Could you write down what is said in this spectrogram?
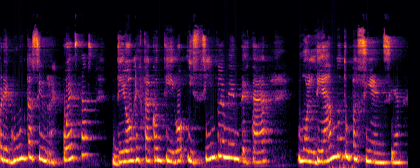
preguntas sin respuestas, Dios está contigo y simplemente está moldeando tu paciencia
